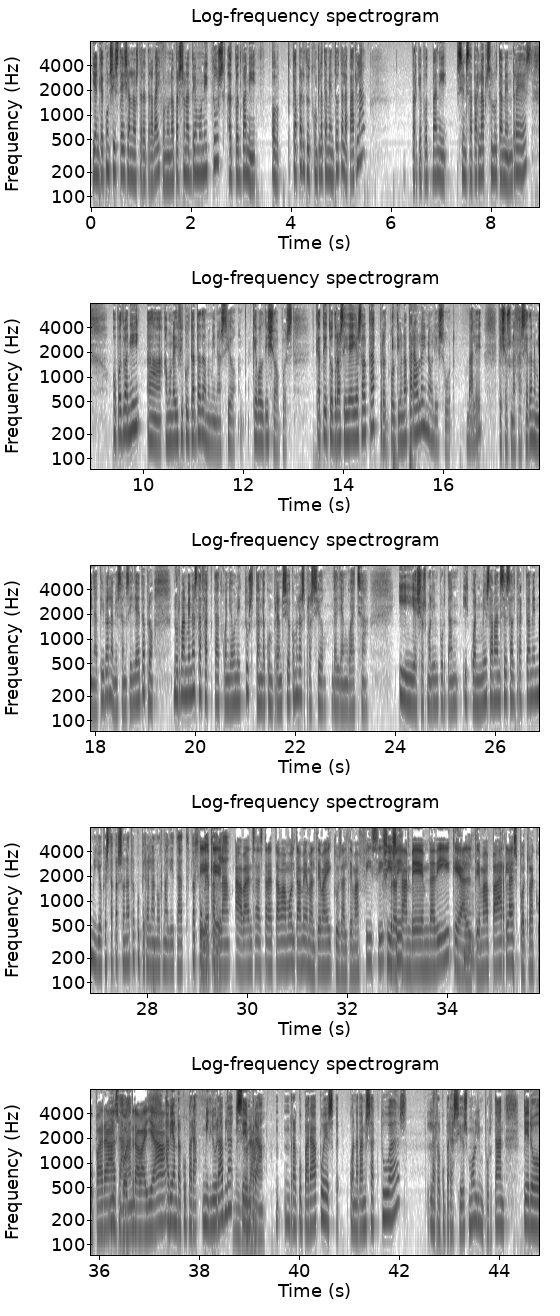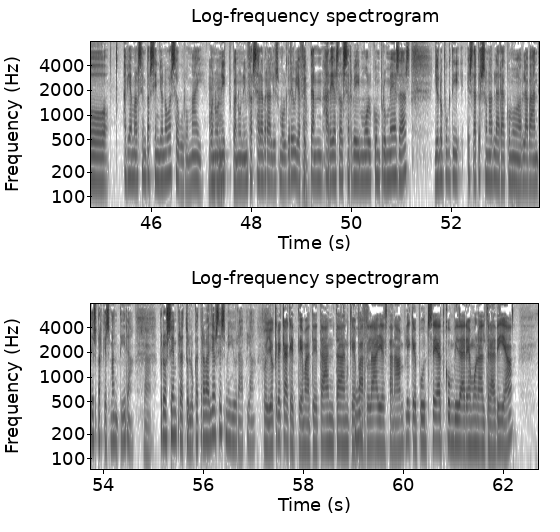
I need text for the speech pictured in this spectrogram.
I en què consisteix el nostre treball? Quan una persona et ve amb un ictus, et pot venir o que ha perdut completament tota la parla, perquè pot venir sense parlar absolutament res, o pot venir eh, amb una dificultat de denominació. Què vol dir això? Pues, que té totes les idees al cap, però et vol dir una paraula i no li surt. Vale? Que això és una fase denominativa, la més senzilleta, però normalment està afectat quan hi ha un ictus tant la comprensió com l'expressió del llenguatge. I això és molt important. I quan més avances el tractament, millor aquesta persona recupera la normalitat per poder que parlar. abans es tractava molt també amb el tema ictus, el tema físic, Físic. però també hem de dir que el Mm. tema parla es pot recuperar, I es pot tant. treballar... Aviam, recuperar. Millorable, Millorar. sempre. Recuperar, pues, quan abans actues, la recuperació és molt important, però aviam, al 100% jo no ho asseguro mai. Quan, Mhm. un, ic- quan un infart cerebral és molt greu i afecten àrees del cervell molt compromeses, jo no puc dir, esta persona hablarà com hablava antes, perquè és mentira. Clar. Però sempre tot el que treballes és millorable. Però jo crec que aquest tema té tant, tant que Uf. parlar i és tan ampli que potser et convidarem un altre dia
